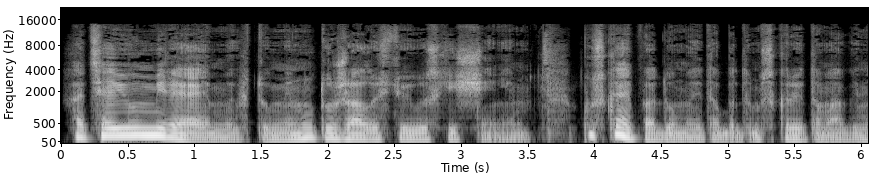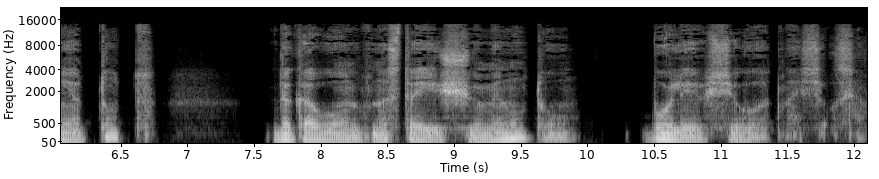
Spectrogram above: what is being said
хотя и умеряемый в ту минуту жалостью и восхищением. Пускай подумает об этом скрытом огне тот, до кого он в настоящую минуту более всего относился.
